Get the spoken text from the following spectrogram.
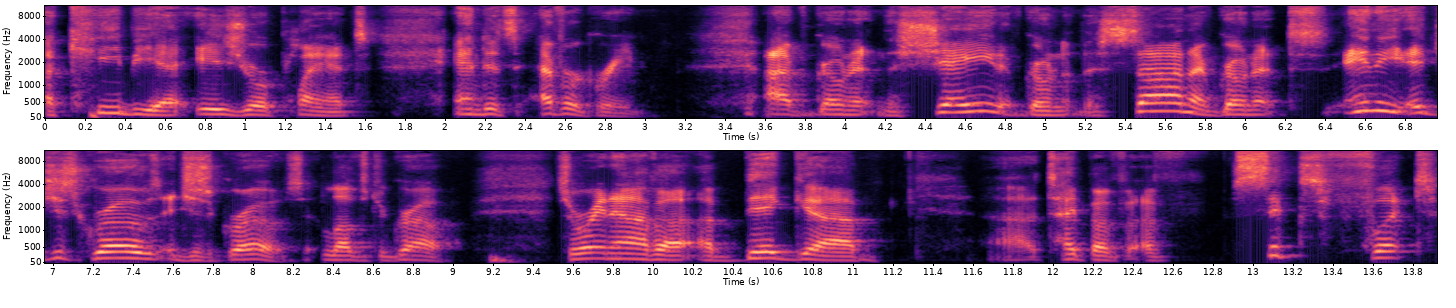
Akebia is your plant and it's evergreen. I've grown it in the shade, I've grown it in the sun, I've grown it any, it just grows, it just grows. It loves to grow. So right now I have a, a big uh, uh, type of, of six foot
